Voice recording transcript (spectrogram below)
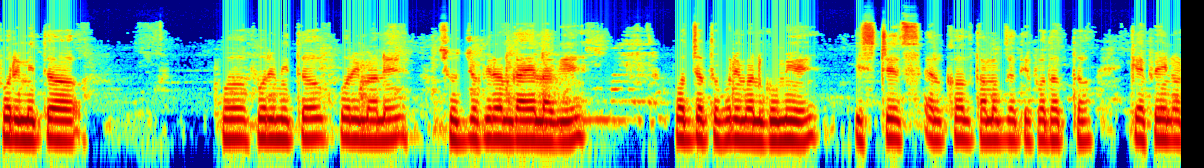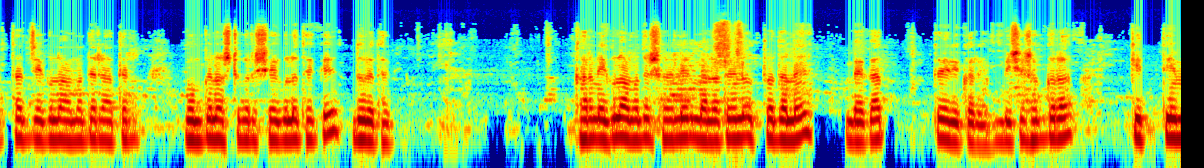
পরিমিত পরিমিত পরিমাণে সূর্যকিরণ গায়ে লাগিয়ে পর্যাপ্ত পরিমাণ ঘুমিয়ে স্ট্রেস, অ্যালকোহল, তামাক জাতীয় পদার্থ, ক্যাফেইন অর্থাৎ যেগুলো আমাদের রাতের ঘুমকে নষ্ট করে সেগুলো থেকে দূরে থাকে। কারণ এগুলো আমাদের শরীরের মেলাটোনিন উৎপাদনে ব্যাঘাত তৈরি করে। বিশেষজ্ঞরা কৃত্রিম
